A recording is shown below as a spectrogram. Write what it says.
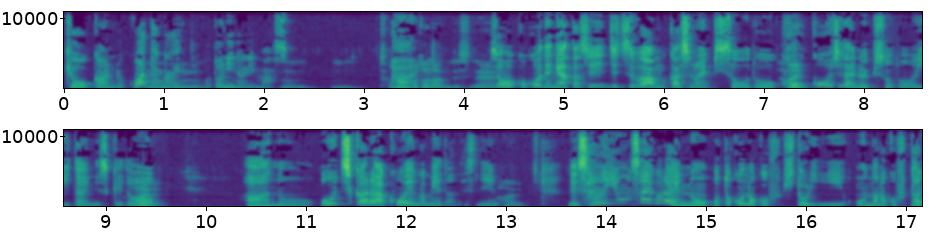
共感力は高いということになります。そういうことなんですね。そう、ここでね、私、実は昔のエピソードを、はい高校時代のエピソードを言いたいんですけど、はい。あの、お家から公園が見えたんですね。はい。で、3、4歳ぐらいの男の子1人に女の子2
